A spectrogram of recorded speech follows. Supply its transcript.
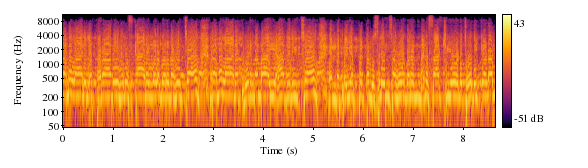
റമലാനിലെ തറാവീഹ് നിസ്കാരങ്ങൾ നിർവഹിച്ച് റമലാനെ പൂർണമായി ആദരിച്ച് എന്റെ പ്രിയപ്പെട്ട മുസ്ലിം സഹോദരൻ മനസാക്ഷിയോട് ചോദിക്കണം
